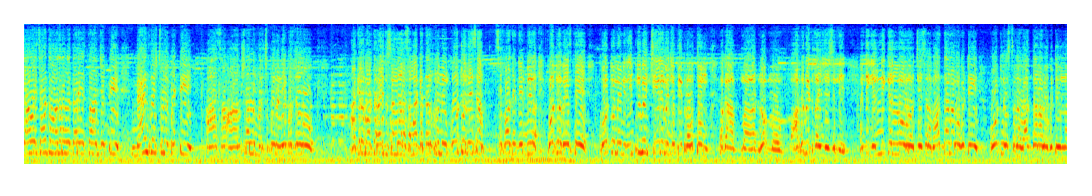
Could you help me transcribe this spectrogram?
యాభై శాతం అదనంగా ధర ఇస్తామని చెప్పి మేనిఫెస్టోలో పెట్టి ఆ ఆ అంశాలను మర్చిపోయిన నేపథ్యంలో అఖిల భారత రైతు సంఘాల సమాఖ్య తరఫున మేము కోర్టులో వేశాం. సిఫార్సు దీని మీద కోర్టులో వేస్తే కోర్టులో మేము ఇది ఇంప్లిమెంట్ చేయలేమని చెప్పి ప్రభుత్వం ఒక అఫిడవిట్ ఫైల్ చేసింది. అంటే ఎన్నికల్లో చేసిన వాగ్దానాలు ఒకటి కోర్టులు ఇస్తున్న వాగ్దానాలు ఒకటి ఉన్న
